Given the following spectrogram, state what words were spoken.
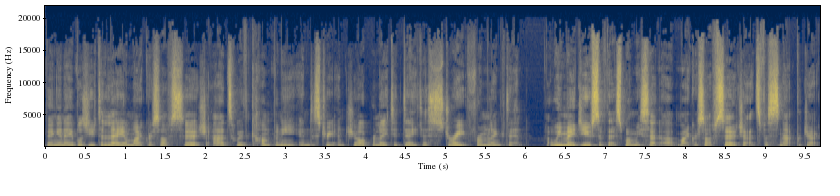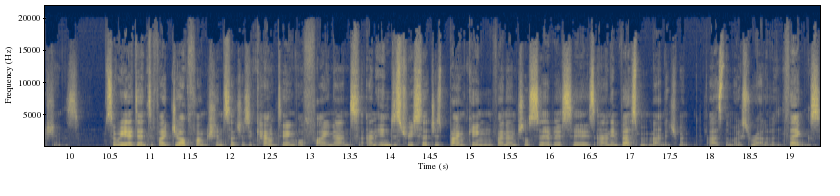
Bing enables you to layer Microsoft search ads with company, industry, and job related data straight from LinkedIn. We made use of this when we set up Microsoft search ads for Snap projections. So we identified job functions such as accounting or finance and industries such as banking, financial services, and investment management as the most relevant things.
